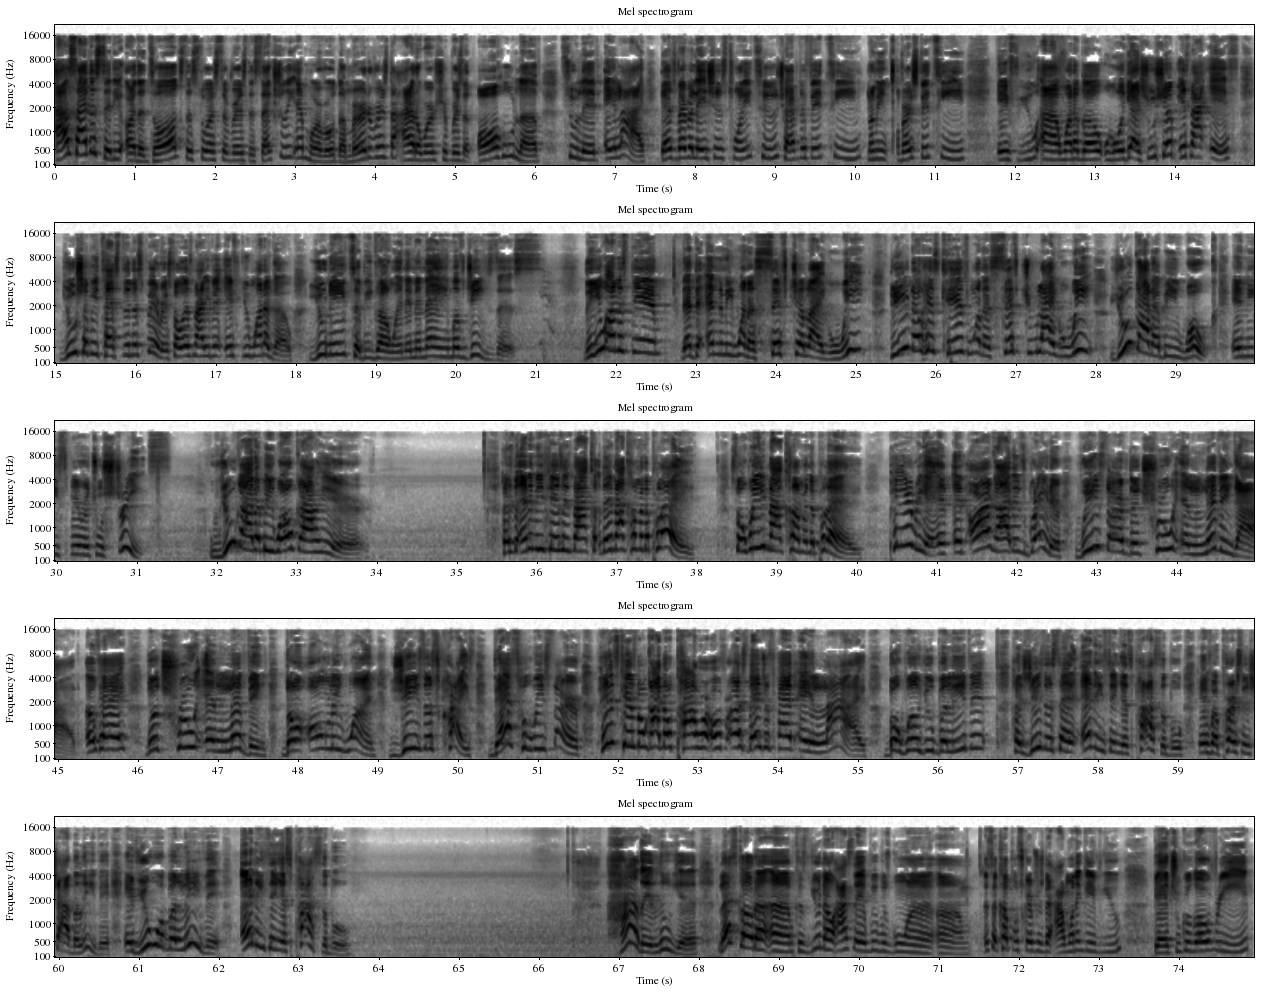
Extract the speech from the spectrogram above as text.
Outside the city are the dogs, the sorcerers, the sexually immoral, the murderers, the idol worshippers, and all who love to live a lie. That's Revelations 22, chapter 15. I mean, verse 15. If you uh, want to go, well, yes, you should. It's not if. You should be testing the spirit. So it's not even if you want to go. You need to be going in the name of Jesus. Do you understand that the enemy want to sift you like wheat? Do you know his kids want to sift you like wheat? You got to be woke in these spiritual streets. You got to be woke out here. Cuz the enemy kids is not they're not coming to play. So we not coming to play. Period. And, and, our God is greater. We serve the true and living God. Okay? The true and living, the only one, Jesus Christ. That's who we serve. His kids don't got no power over us. They just have a lie. But will you believe it? Because Jesus said anything is possible if a person shall believe it. If you will believe it, anything is possible. Hallelujah. Let's go to um because you know I said we was going um it's a couple scriptures that I want to give you that you could go read.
